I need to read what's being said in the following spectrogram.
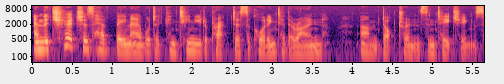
And the churches have been able to continue to practice according to their own um, doctrines and teachings.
